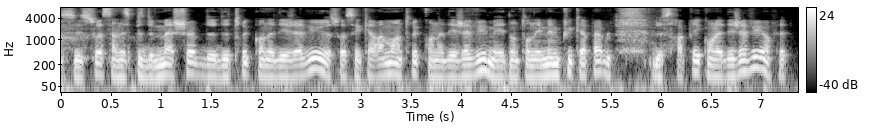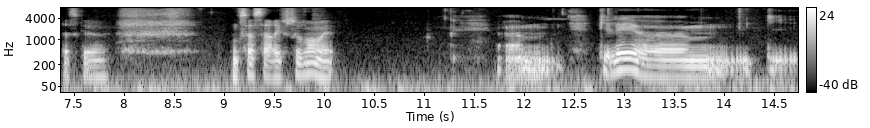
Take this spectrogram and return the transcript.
c'est- soit c'est un espèce de mash-up de, de trucs qu'on a déjà vu, soit c'est carrément un truc qu'on a déjà vu, mais dont on est même plus capable de se rappeler qu'on l'a déjà vu en fait, parce que donc ça, ça arrive souvent, ouais. Euh, quel est euh, qui,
